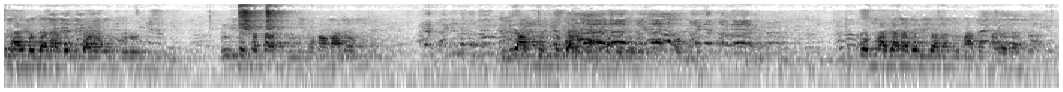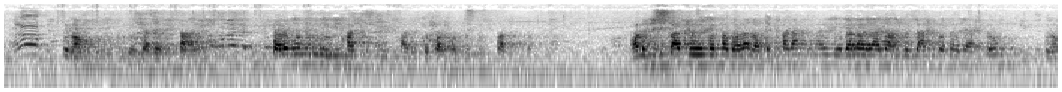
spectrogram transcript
শ্রদ্ধার্ঘ জানাবেন পরম পুরুষ বিংশ শতাব্দী মহামানব পরমহংস গুরু শ্রদ্ধা জানাবেন জননী মাতা সারদা এবং ফিরে তার পরবর্তী ইতিহাস সারিত পরবর্তী কথা বলার অপেক্ষা রাখে নাই দেবালয় আজ আন্তর্জাতিকতায় ব্যস্ত এবং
